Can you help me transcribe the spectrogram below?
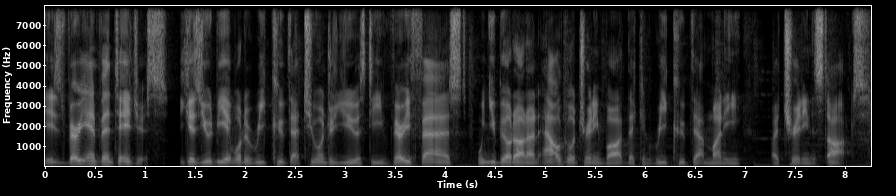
is very advantageous because you'd be able to recoup that 200 USD very fast when you build out an algo trading bot that can recoup that money by trading the stocks.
